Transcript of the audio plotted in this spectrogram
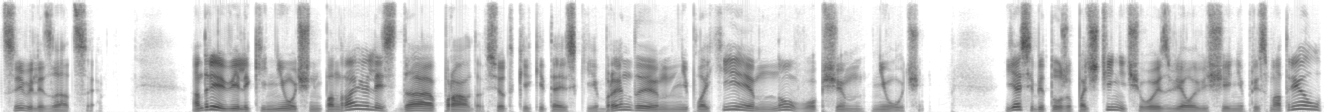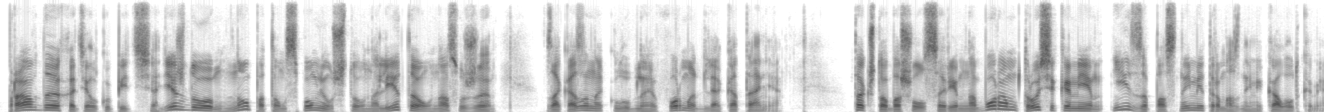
Цивилизация. Андрею велики не очень понравились, да, правда, все-таки китайские бренды неплохие, но, в общем, не очень. Я себе тоже почти ничего из веловещей не присмотрел, правда, хотел купить одежду, но потом вспомнил, что на лето у нас уже заказана клубная форма для катания. Так что обошелся ремнабором, тросиками и запасными тормозными колодками.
